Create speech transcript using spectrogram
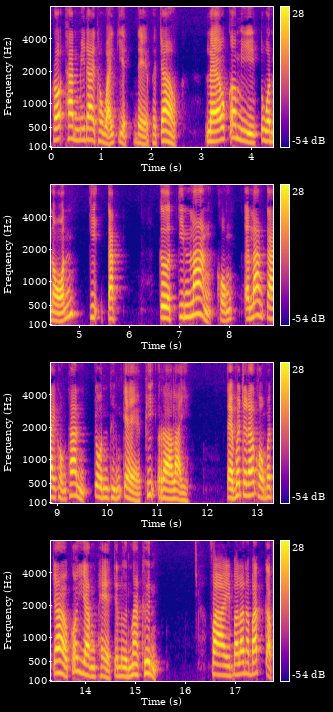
เพราะท่านไม่ได้ถวายเกียรติแด่พระเจ้า แล้วก็มีตัวหนอนกิกัด เกิดกินร่างของร่างกายของท่านจนถึงแก่พิราลัย แต่พระเจ้าของพระเจ้าก็ยังแผ่เจริญมากขึ้น ฝ่ายบาลานบัตกับ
